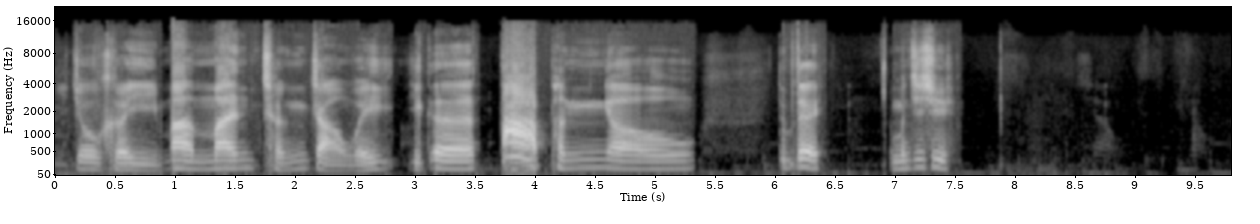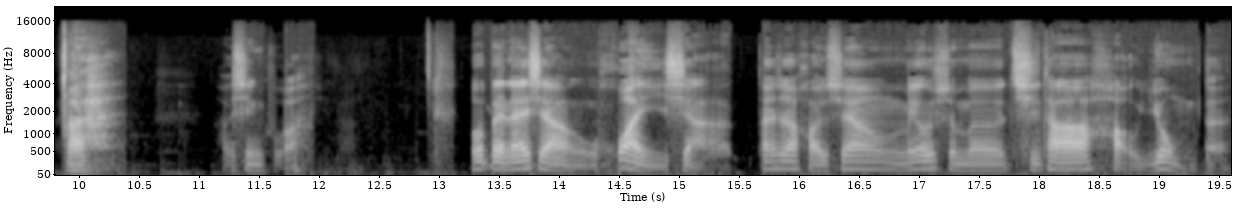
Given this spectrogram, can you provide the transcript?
你就可以慢慢成长为一个大朋友，对不对？我们继续。哎。好辛苦啊！我本来想换一下，但是好像没有什么其他好用的，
